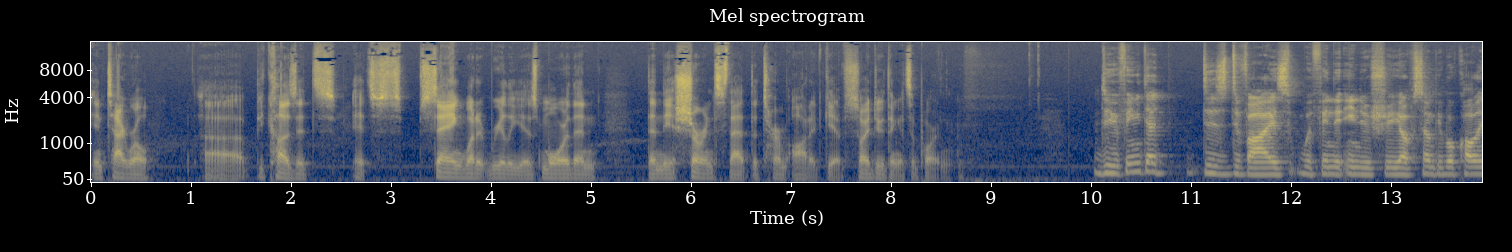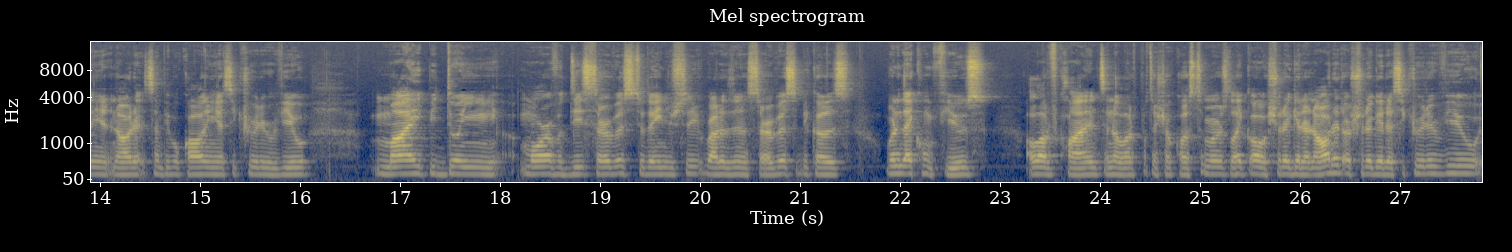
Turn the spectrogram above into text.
integral uh, because it's it's saying what it really is more than than the assurance that the term audit gives. So I do think it's important do you think that this device within the industry of some people calling it an audit, some people calling it a security review, might be doing more of a disservice to the industry rather than a service? Because wouldn't that confuse a lot of clients and a lot of potential customers? Like, oh, should I get an audit or should I get a security review?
